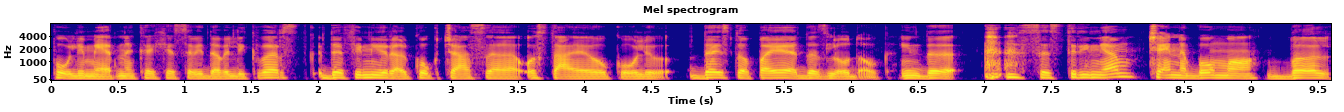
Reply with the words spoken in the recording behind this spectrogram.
polimerne, ki jih je seveda velik vrst, definirali, koliko časa ostajajo v okolju. Dejstvo pa je, da zelo dolg. In da se strinjam, če ne bomo bolj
